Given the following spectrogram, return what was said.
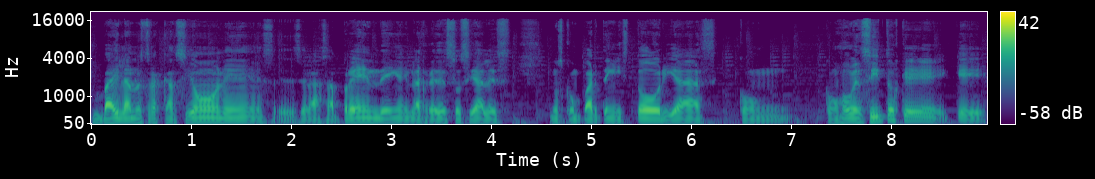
baila nuestras canciones, eh, se las aprenden, en las redes sociales nos comparten historias con, con jovencitos que, que,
